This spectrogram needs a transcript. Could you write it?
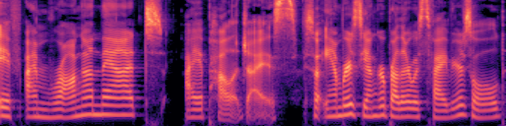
If I'm wrong on that, I apologize. So Amber's younger brother was five years old.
